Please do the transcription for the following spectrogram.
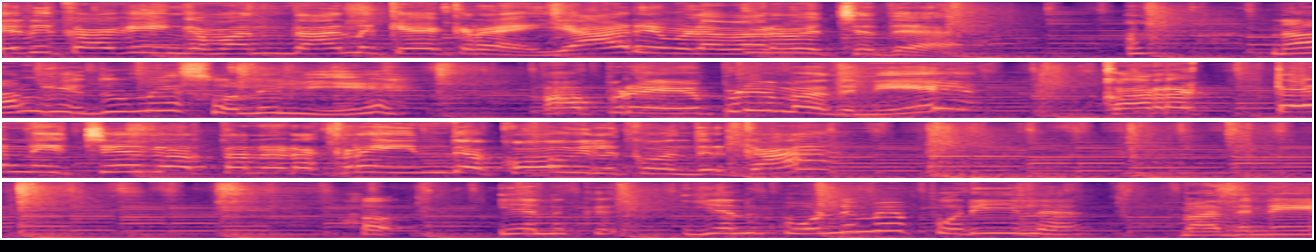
எதுக்காக இங்க வந்தான்னு கேக்குறேன். யார் இவளை வர வச்சது? நாங்க எதுவுமே சொல்லலையே. அப்புறம் எப்படி மதனி? கரெக்டா நிச்சயதார்த்தம் நடக்கிற இந்த கோவிலுக்கு வந்திருக்கா? எனக்கு எனக்கு ஒண்ணுமே புரியல. மதனி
